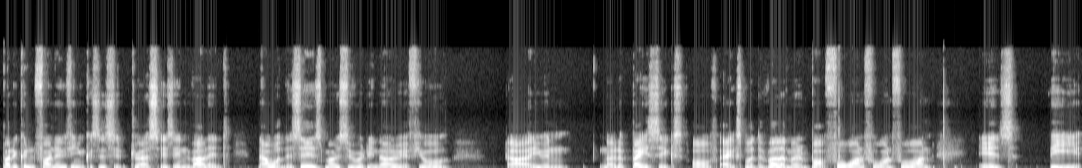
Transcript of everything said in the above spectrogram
but it couldn't find anything because this address is invalid. Now what this is, most of you already know if you're uh, even know the basics of exploit development, but 414141 is the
